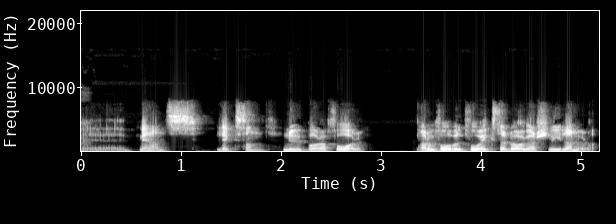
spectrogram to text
Eh, Medan Leksand nu bara får Ja, de får väl två extra dagars vila nu då.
